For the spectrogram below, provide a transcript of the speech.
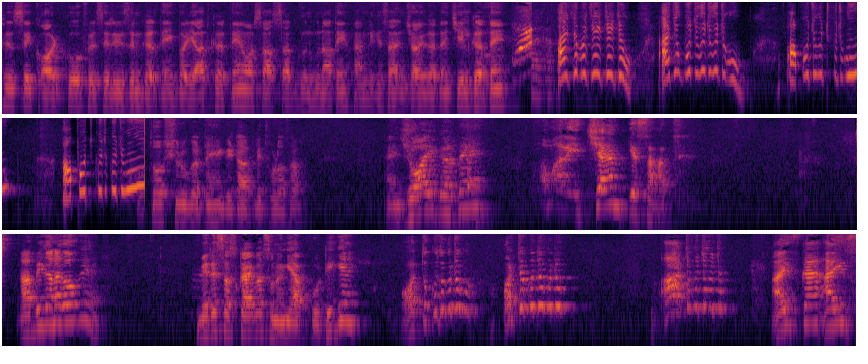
फिर से कॉर्ड को फिर से रिविजन करते हैं एक बार याद करते हैं और साथ साथ गुनगुनाते हैं फैमिली के साथ एंजॉय करते हैं चिल करते हैं। तो अब शुरू करते हैं गिटार प्ले थोड़ा सा। एंजॉय करते हैं हमारे चैम्प के साथ। आप भी गाना गाओगे? मेरे सब्सक्राइबर सुनेंगे आपको ठीक है? और टुकु टुकु टुकु और टुकु टुकु टुकु। आ टुकु टुकु टुकु। आइस का आइस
